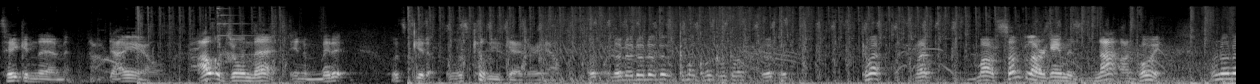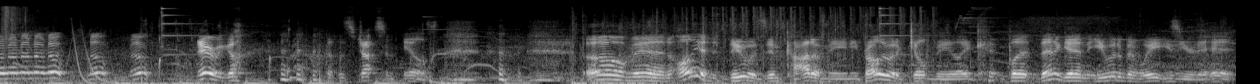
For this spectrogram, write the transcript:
taking them down. I will join that in a minute. Let's get let's kill these guys right now. Oh, no no no no no! Come on come on come on come on! Come on! My my sunflower game is not on point. Oh, no, no, no, no, no, no, no, no. There we go. Let's drop some heals. oh man, all he had to do was Impkata me, and he probably would have killed me. Like, but then again, he would have been way easier to hit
